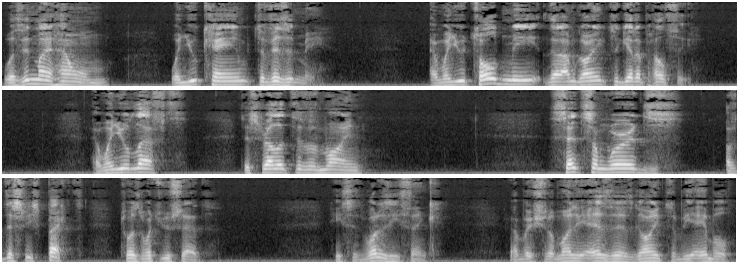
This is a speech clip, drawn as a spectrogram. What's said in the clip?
was in my home when you came to visit me, and when you told me that I'm going to get up healthy, and when you left, this relative of mine." Said some words of disrespect towards what you said. He said, what does he think? Rabbi Shlomo Eliezer is going to be able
